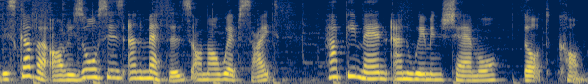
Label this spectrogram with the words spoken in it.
Discover our resources and methods on our website happymenandwomensharemore.com.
